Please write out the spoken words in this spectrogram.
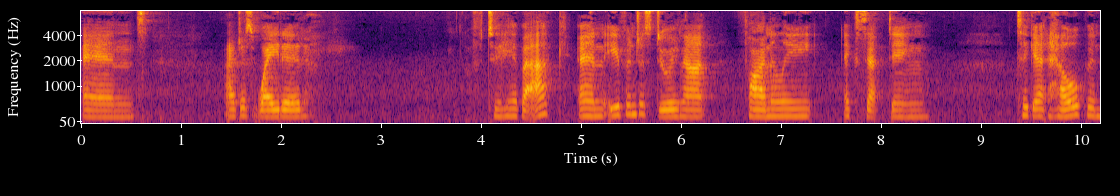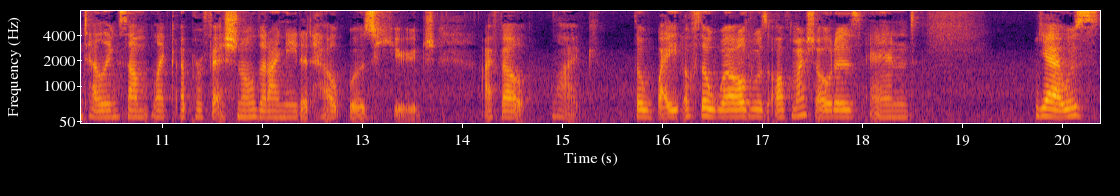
and I just waited to hear back. And even just doing that, finally accepting to get help and telling some like a professional that I needed help was huge. I felt like the weight of the world was off my shoulders and yeah, it was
